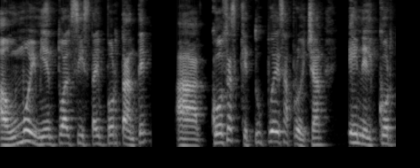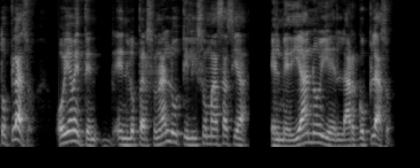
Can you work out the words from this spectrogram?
a un movimiento alcista importante a cosas que tú puedes aprovechar en el corto plazo. Obviamente, en, lo personal lo utilizo más hacia el mediano y el largo plazo,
